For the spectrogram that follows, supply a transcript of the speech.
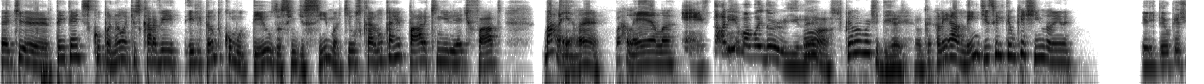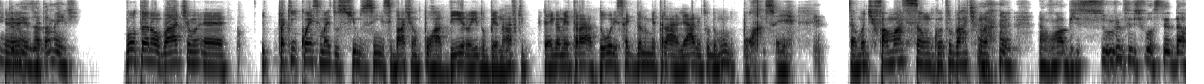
É que tem, tem a desculpa, não, é que os caras veem ele tanto como Deus, assim, de cima, que os caras nunca reparam quem ele é de fato. Balela, né? Balela. É, historinha pra mãe dormir, né? Nossa, pelo amor de Deus. Além, além disso, ele tem um queixinho também, né? Ele tem o um queixinho é, também, exatamente. Voltando ao Batman, é. Pra quem conhece mais dos filmes, assim, esse Batman porradeiro aí do Ben Affleck, que pega metralhador e sai dando metralhada em todo mundo, porra, isso é isso é uma difamação contra o Batman. É um absurdo de você dar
